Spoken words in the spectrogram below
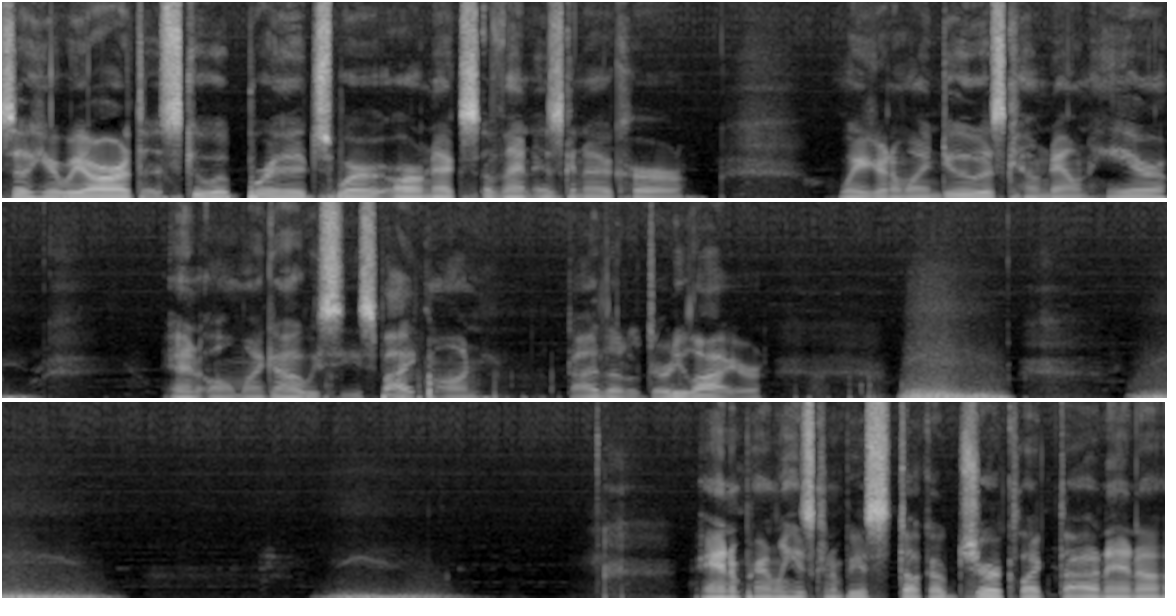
so here we are at the Skua Bridge where our next event is gonna occur. What you're gonna wanna do is come down here and oh my god, we see Spikemon. That little dirty liar. And apparently he's gonna be a stuck up jerk like that and uh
